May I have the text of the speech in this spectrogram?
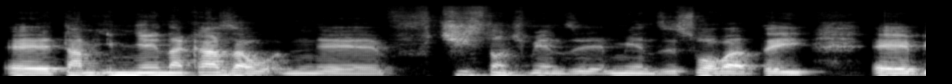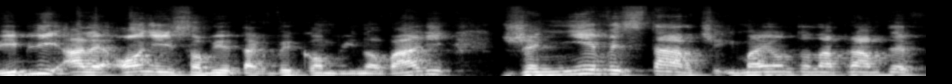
e, tam im nie nakazał e, wcisnąć między, między słowa tej e, Biblii, ale oni sobie tak wykombinowali, że nie wystarczy i mają to naprawdę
